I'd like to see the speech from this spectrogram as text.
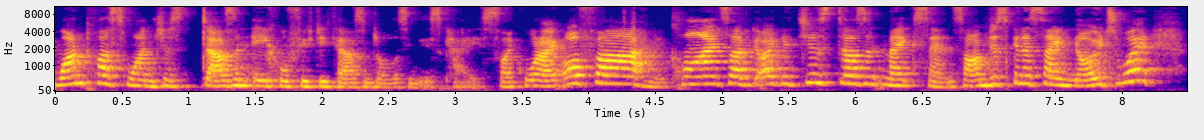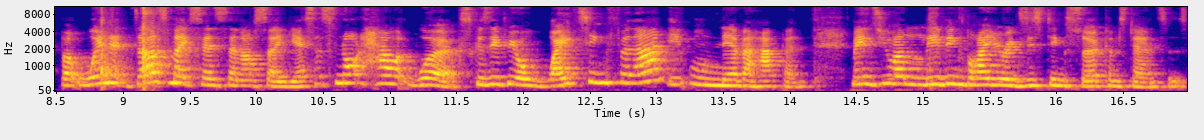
one plus one just doesn't equal $50,000 in this case. Like what I offer, how many clients I've got, it just doesn't make sense. So I'm just going to say no to it. But when it does make sense, then I'll say yes. It's not how it works. Because if you're waiting for that, it will never happen. It means you are living by your existing circumstances.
